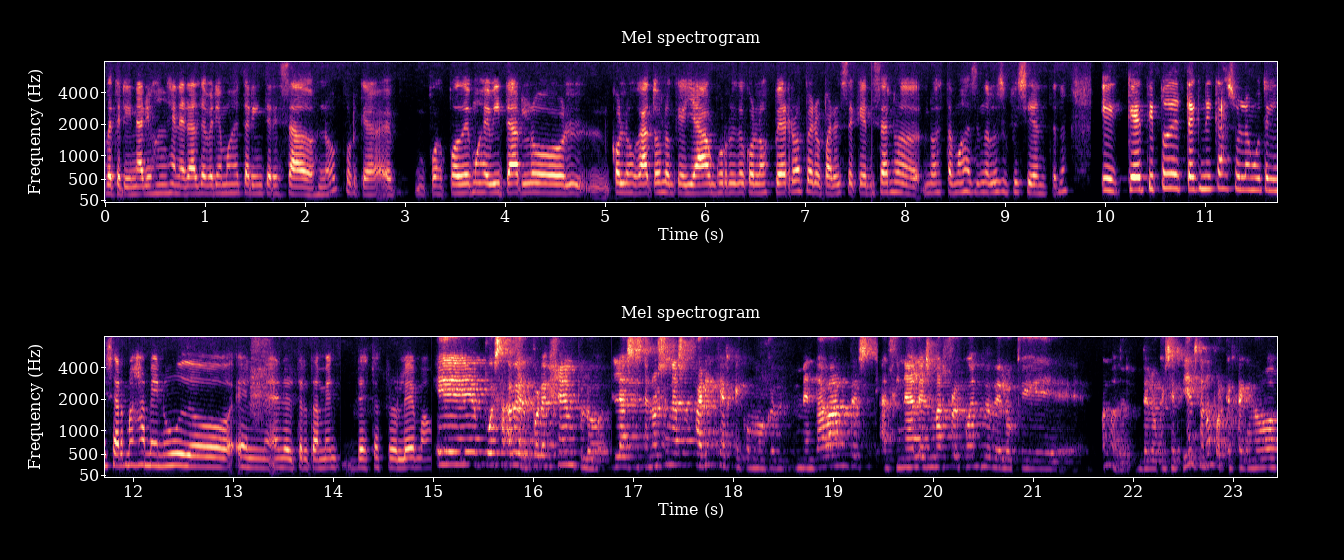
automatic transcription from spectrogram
veterinarios en general deberíamos estar interesados, ¿no? Porque eh, pues podemos evitarlo con los gatos lo que ya ha ocurrido con los perros, pero parece que quizás no, no estamos haciendo lo suficiente, ¿no? ¿Y qué tipo de técnicas suelen utilizar más a menudo en, en el tratamiento de estos problemas? Eh, pues a ver, por ejemplo, las estenosis nasofaringeas, que como comentaba antes, al final es más frecuente de lo que bueno, de, lo que se piensa, ¿no? porque hasta que no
